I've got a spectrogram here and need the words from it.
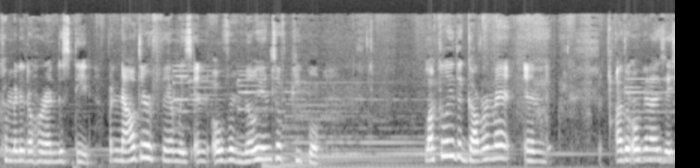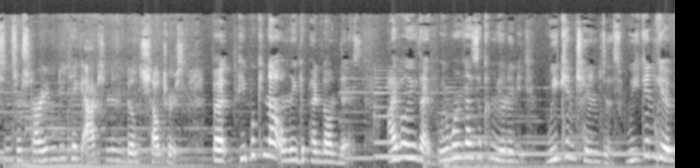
committed a horrendous deed, but now there are families and over millions of people. Luckily, the government and other organizations are starting to take action and build shelters, but people cannot only depend on this. I believe that if we work as a community, we can change this. We can give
